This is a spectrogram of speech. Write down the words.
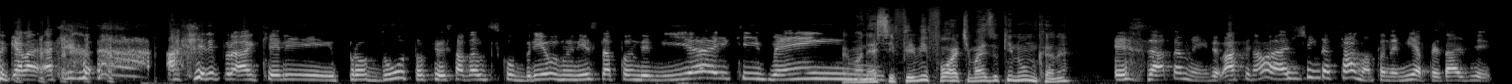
aquela, aquela, aquele, aquele produto que o Estadão descobriu no início da pandemia e que vem. Permanece firme e forte, mais do que nunca, né? Exatamente. Afinal, a gente ainda está numa pandemia, apesar de,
